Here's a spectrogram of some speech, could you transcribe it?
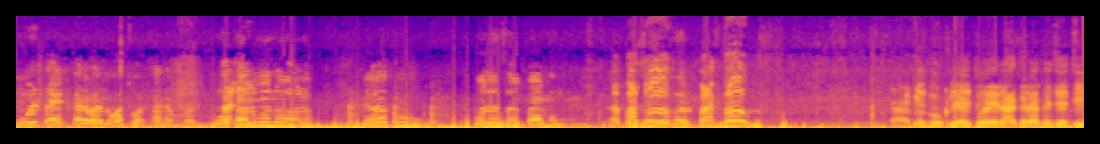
બોલ ટાઈટ કરવાનો ચોથા નંબર ચોથા નો બેરા તું? બોલે સરપાઈ હું પાછો વાત કહું? સાહેબે મોકલે તો એ રાગ રાગ જજે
